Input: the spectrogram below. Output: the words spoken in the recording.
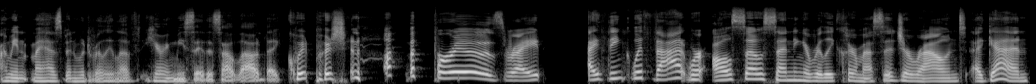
I mean, my husband would really love hearing me say this out loud like, quit pushing on the bruise, right? I think with that, we're also sending a really clear message around again,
